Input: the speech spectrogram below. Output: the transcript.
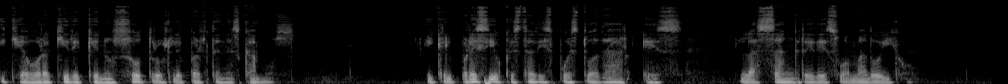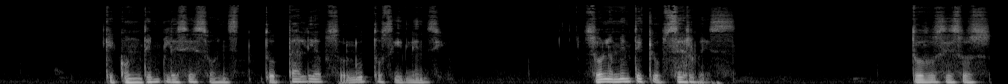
y que ahora quiere que nosotros le pertenezcamos y que el precio que está dispuesto a dar es la sangre de su amado Hijo. Que contemples eso en total y absoluto silencio. Solamente que observes todos esos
